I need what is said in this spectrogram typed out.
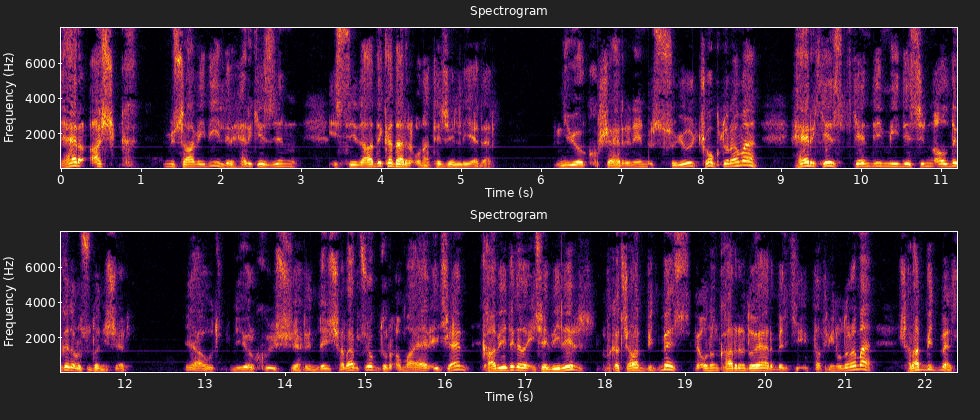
her aşk müsavi değildir. Herkesin istidadı kadar ona tecelli eder. New York şehrinin suyu çoktur ama herkes kendi midesinin aldığı kadar o sudan içer. Yahut New York şehrinde şarap çoktur ama her içen kabiliyete kadar içebilir. Fakat şarap bitmez ve onun karnı doyar belki tatmin olur ama şarap bitmez.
